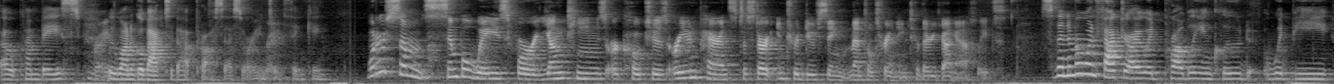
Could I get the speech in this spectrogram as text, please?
outcome based Right. we want to go back to that process oriented Right. thinking What are some simple ways for young teams or coaches or even parents to start introducing mental training to their young athletes? So the number one factor I would probably include would be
